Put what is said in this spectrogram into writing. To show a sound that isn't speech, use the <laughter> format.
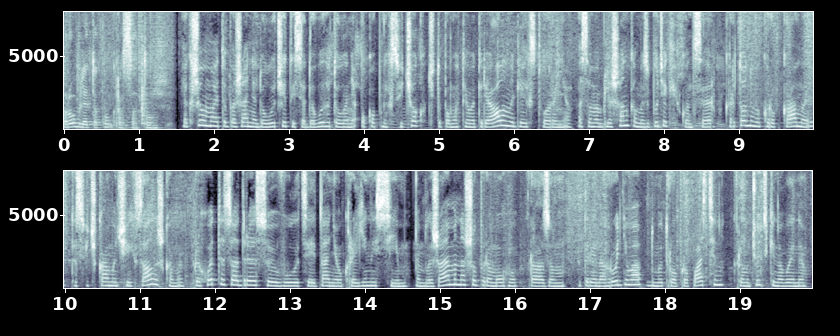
роблять таку красоту. Якщо ви маєте бажання долучитися до виготовлення окопних свічок чи допомогти матеріалами для їх створення, а саме бляшанками з будь-яких консерв, картонними коробками та свічками чи їх залишками, приходьте за адресою вулиця Єднання України 7. Наближаємо нашу перемогу разом. Катерина Грудніва, Дмитро Пропастін, Кременчуцькі новини.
